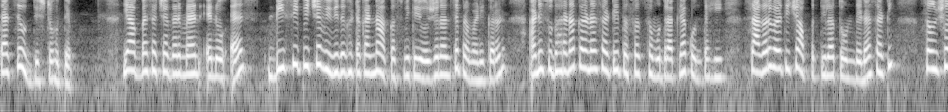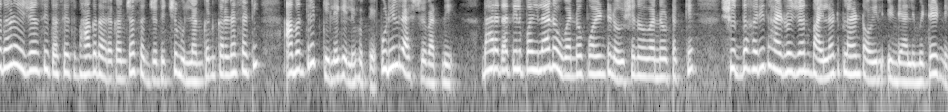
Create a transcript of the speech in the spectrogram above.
त्याचे उद्दिष्ट होते. या अभ्यासाच्या दरम्यान N O S D C पीच्या विविध घटकांना आकस्मिक योजनांचे प्रमाणीकरण आणि सुधारणा करण्यासाठी तसंच समुद्रातल्या कोणत्याही सागर गळतीच्या आपत्तीला तोंड देण्यासाठी संशोधन एजन्सी तसेच भागधारकांच्या सज्जतेचे मूल्यांकन करण्यासाठी आमंत्रित केले गेले होते. पुढील राष्ट्रीय बातमी. भारतातील पहिला नव्याण्णव पॉईंट नऊशे नव्याण्णव टक्के शुद्ध हरित hydrogen pilot plant oil India लिमिटेडने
